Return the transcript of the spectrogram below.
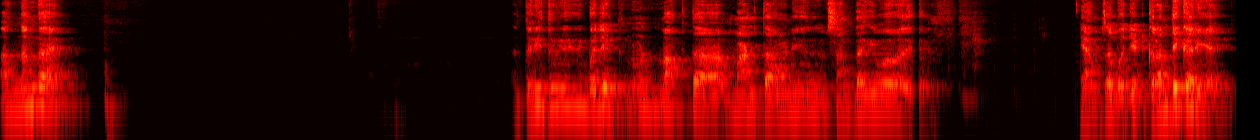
आज नंगा आहे. तरी तुम्ही बजेट मागता मांडता आणि सांगता की बाबा हे आमचं बजेट क्रांतिकारी आहे.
